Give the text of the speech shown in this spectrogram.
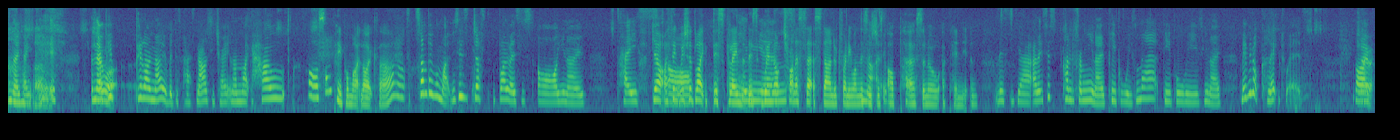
No, thank uh, you. And there are peop- what? people I know with this personality trait, and I'm like, how? Oh, some people might like that. Some people might. This is just, by the way, this is our, you know, taste. Yeah, I think we should like disclaim that this we're not trying to set a standard for anyone. This is just our personal opinion. this yeah and it's just kind of from you know people we've met people we've you know maybe not clicked with like so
